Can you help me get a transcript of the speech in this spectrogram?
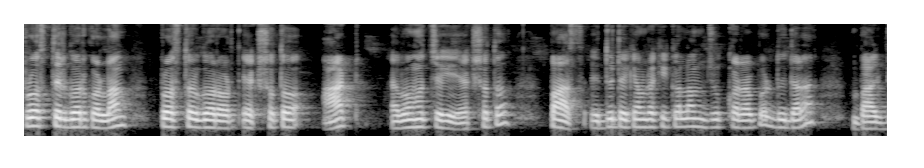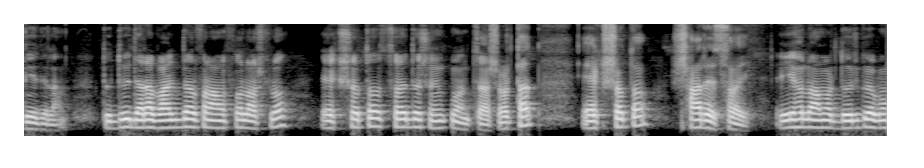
প্রস্থের গড় করলাম প্রস্তর গড় অর্থ একশত আট এবং হচ্ছে কি একশত পাঁচ। এই দুইটাকে আমরা কি করলাম? যোগ করার পর দুই দ্বারা ভাগ দিয়ে দিলাম। তো দুই দ্বারা ভাগ দেওয়ার পর আমার ফল আসলো একশত ছয় দশমিক পঞ্চাশ, অর্থাৎ একশত সাড়ে ছয়। এই হলো আমার দৈর্ঘ্য এবং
